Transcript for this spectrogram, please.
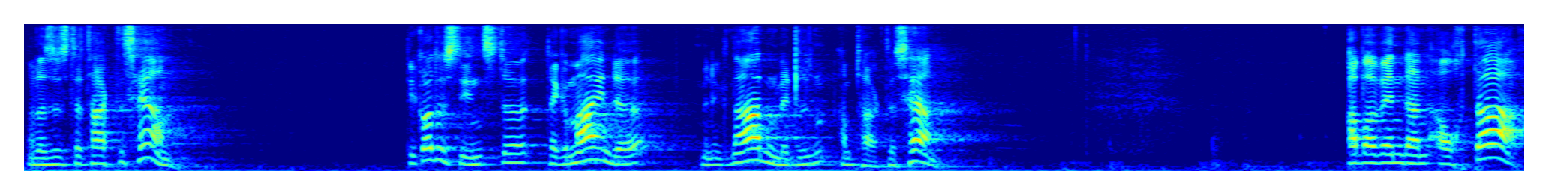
Und das ist der Tag des Herrn die Gottesdienste der Gemeinde mit den Gnadenmitteln am Tag des Herrn. Aber wenn dann auch da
